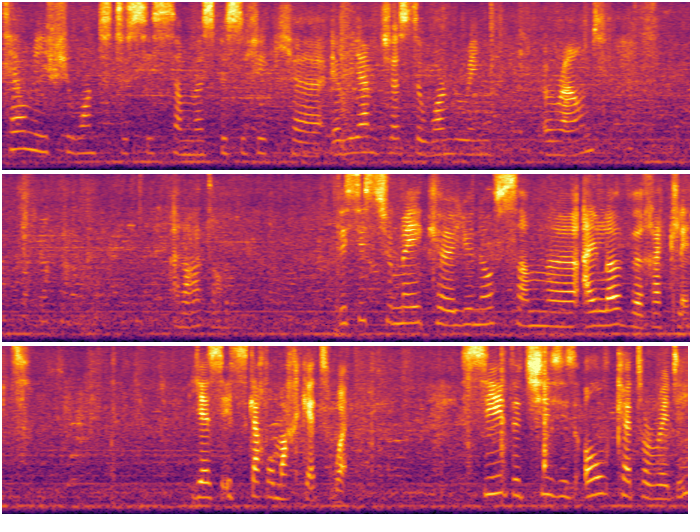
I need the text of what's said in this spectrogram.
Tell me if you want to see some uh, specific uh, area. I'm just wandering around. Alors. This is to make, uh, you know, some. Uh, I love raclette. Yes, it's Carrefour Market. What? See, the cheese is all cut already,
